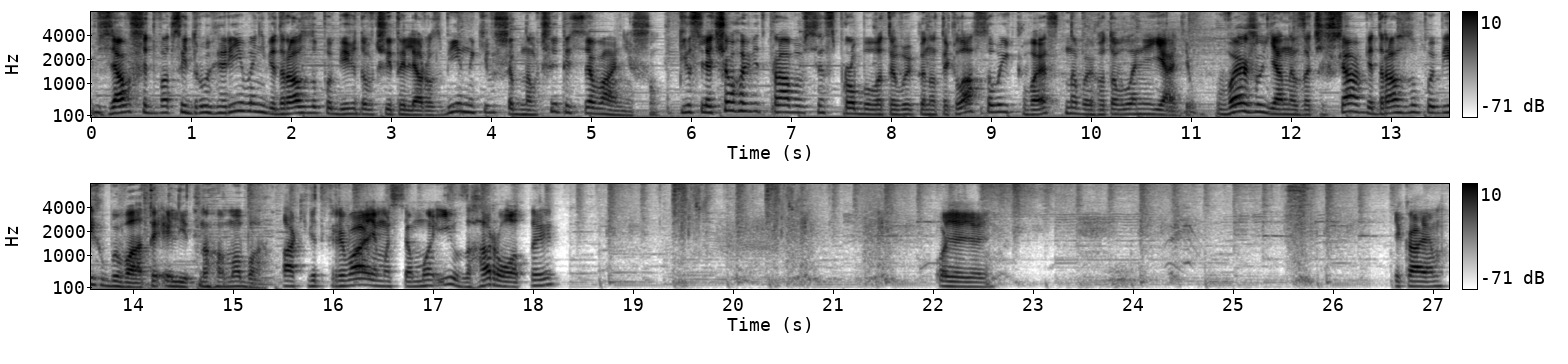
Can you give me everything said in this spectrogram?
Взявши 22 рівень, відразу побіг до вчителя розбійників, щоб навчитися ванішу. Після чого відправився спробувати виконати класовий квест на виготовлення ядів. Вежу я не зачищав, відразу побіг вбивати елітного моба. Так, відкриваємося ми із гароти. Ой-ой-ой. Тікаємо.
